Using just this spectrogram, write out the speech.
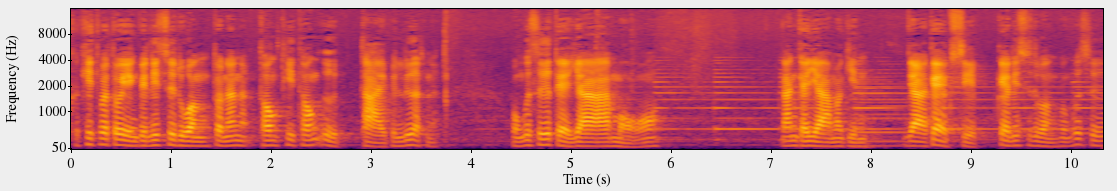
ก็คิดว่าตัวเองเป็นลิซิดวง ตอนนั้นท้องที่ท้องอืดถ่ายเป็นเลือดนะผมก็ซื้อแต่ยาหมอร้านขายยามากิน ยาแก้อักเสบแก้ลิซิดวง ผมก็ซื้อ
